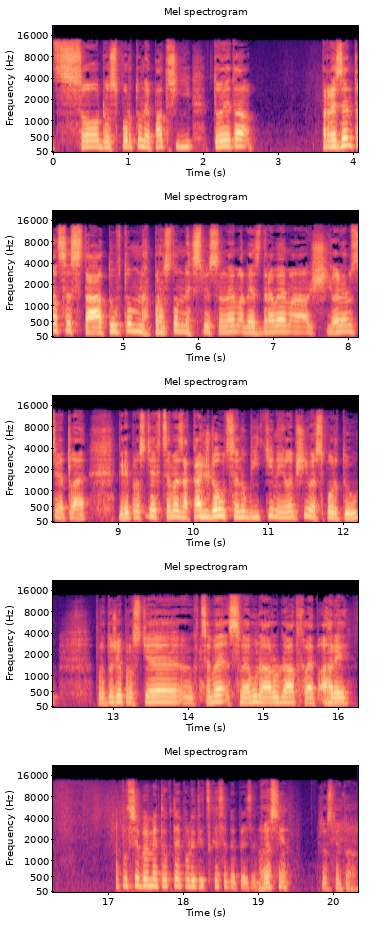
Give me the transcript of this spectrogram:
co do sportu nepatří. To je ta prezentace státu v tom naprosto nesmyslném a nezdravém a šíleném světle, kdy prostě chceme za každou cenu být ti nejlepší ve sportu, protože prostě chceme svému národu dát chléb a hry. A potřebujeme to k té politické sebeprezentaci. No jasně, přesně tak.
